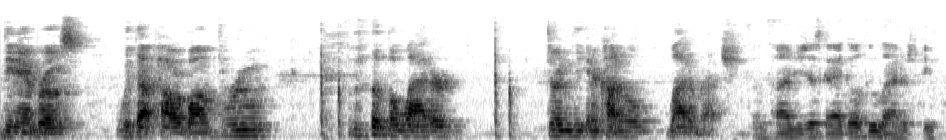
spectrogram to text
Dean Ambrose with that power bomb through the ladder during the Intercontinental ladder match. Sometimes you just gotta go through ladders, people.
